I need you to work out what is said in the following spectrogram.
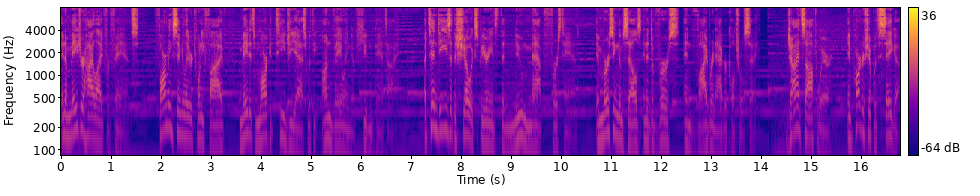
In a major highlight for fans, Farming Simulator 25 made its mark at TGS with the unveiling of Hutan Pantai. Attendees at the show experienced the new map firsthand, immersing themselves in a diverse and vibrant agricultural setting. Giants Software, in partnership with Sega,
